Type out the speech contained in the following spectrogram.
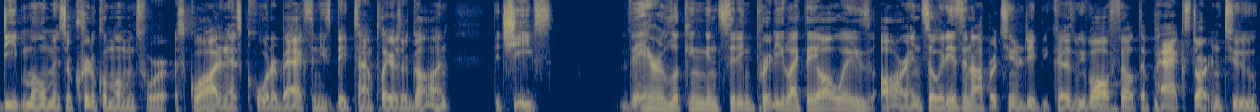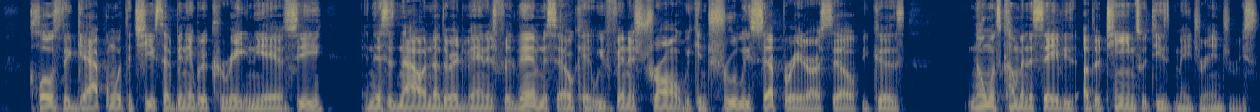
deep moments or critical moments for a squad. And as quarterbacks and these big time players are gone, the Chiefs they're looking and sitting pretty like they always are. And so it is an opportunity because we've all felt the pack starting to close the gap on what the Chiefs have been able to create in the AFC. And this is now another advantage for them to say, okay, we finished strong. We can truly separate ourselves because no one's coming to save these other teams with these major injuries.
